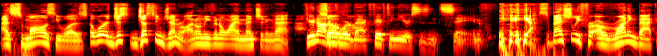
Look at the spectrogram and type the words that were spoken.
as small as he was, or just just in general. I don't even know why I'm mentioning that. If you're not so, a quarterback, 15 years is insane. yeah, especially for a running back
